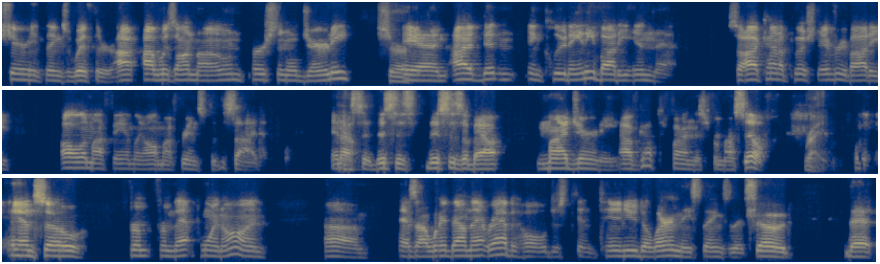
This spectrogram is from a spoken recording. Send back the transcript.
sharing things with her. I, I was on my own personal journey, sure. and I didn't include anybody in that. So I kind of pushed everybody, all of my family, all my friends to the side, and Yeah. I said, "This is this is about my journey. I've got to find this for myself." right. and so from from that point on um, as i went down that rabbit hole just continued to learn these things that showed that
